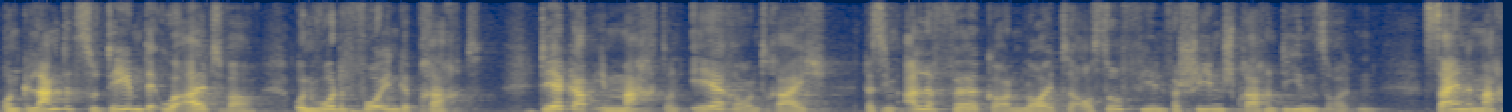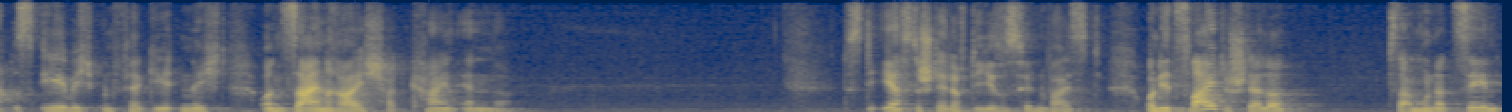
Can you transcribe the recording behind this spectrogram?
und gelangte zu dem, der uralt war und wurde vor ihn gebracht. Der gab ihm Macht und Ehre und Reich, dass ihm alle Völker und Leute aus so vielen verschiedenen Sprachen dienen sollten. Seine Macht ist ewig und vergeht nicht und sein Reich hat kein Ende. Das ist die erste Stelle, auf die Jesus hinweist. Und die zweite Stelle, Psalm 110,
